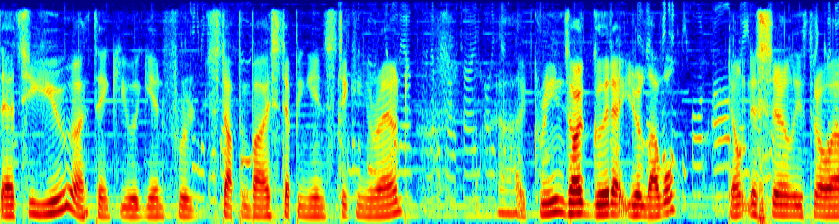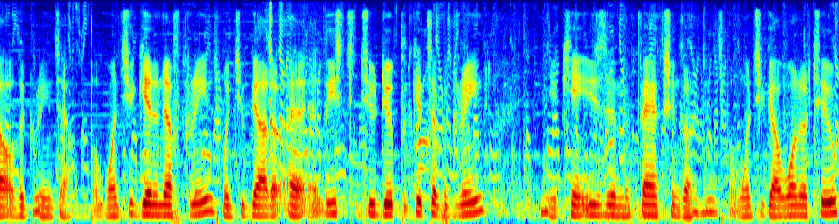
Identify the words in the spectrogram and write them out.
that's you, I thank you again for stopping by, stepping in, sticking around. Uh, greens are good at your level. Don't necessarily throw all the greens out. But once you get enough greens, once you've got a, a, at least two duplicates of a green, you can't use them in faction guardians, But once you got one or two,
